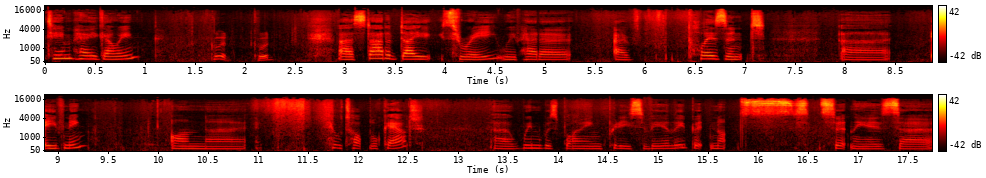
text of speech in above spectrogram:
Tim, how are you going? Good, good. Uh, start of day three, we've had a, a pleasant uh, evening on uh, Hilltop Lookout. Uh, wind was blowing pretty severely, but not s- certainly as uh,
